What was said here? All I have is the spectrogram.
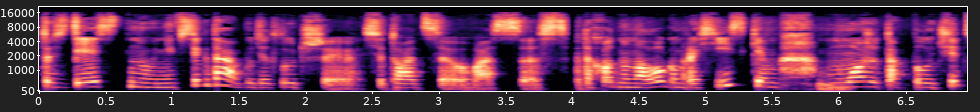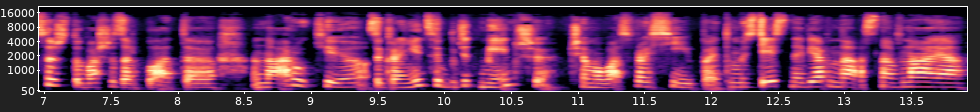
то здесь ну, не всегда будет лучшая ситуация у вас с подоходным налогом российским. Может так получиться, что ваша зарплата на руки за границей будет меньше, чем у вас в России. Поэтому здесь, наверное, основная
